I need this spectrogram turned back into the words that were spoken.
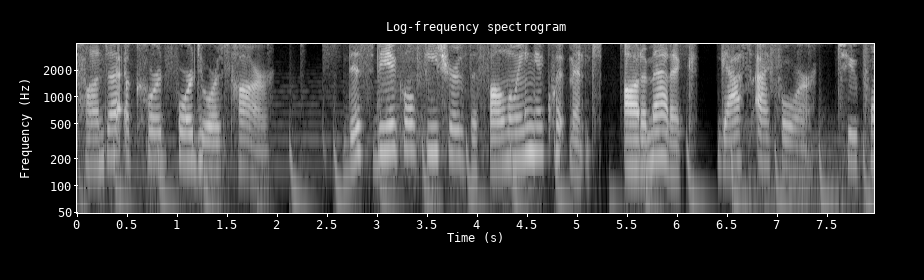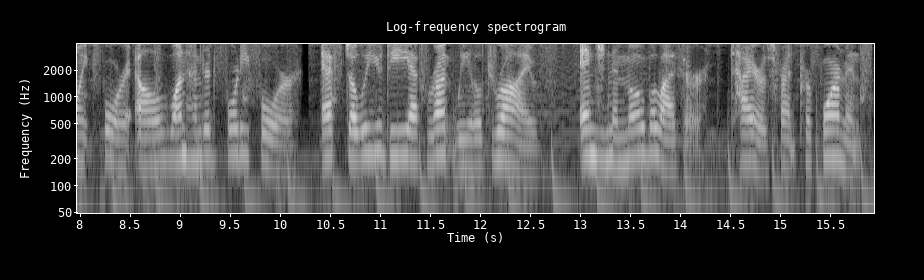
Honda Accord 4 doors car. This vehicle features the following equipment automatic, gas I4, 2.4 L144, FWD front wheel drive, engine immobilizer, tires front performance,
